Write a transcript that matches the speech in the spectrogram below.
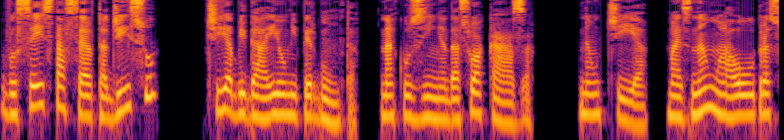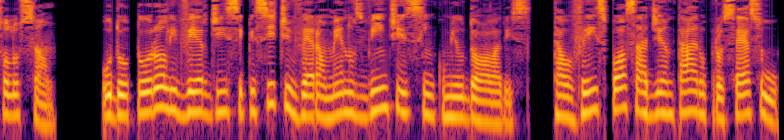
Você está certa disso? Tia Abigail me pergunta, na cozinha da sua casa. Não, tia, mas não há outra solução. O Dr. Oliver disse que se tiver ao menos 25 mil dólares, talvez possa adiantar o processo o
